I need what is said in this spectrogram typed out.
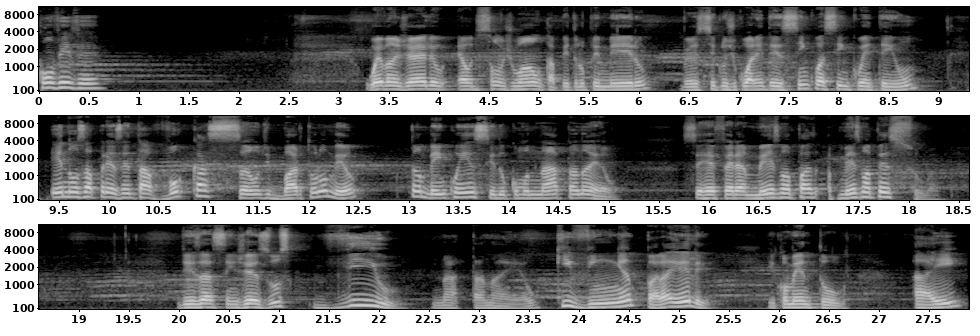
conviver. O Evangelho é o de São João, capítulo 1, versículos de 45 a 51, e nos apresenta a vocação de Bartolomeu, também conhecido como Natanael se refere à mesma, à mesma pessoa. Diz assim: Jesus viu Natanael que vinha para ele e comentou: Aí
